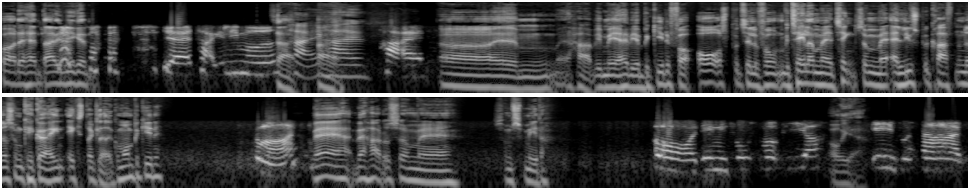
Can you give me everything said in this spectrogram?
for det. Ha' en dejlig weekend. Ja, tak i lige måde. Tak. Hej. Hej. Hej. Og øhm, har vi med, vi har Birgitte for års på telefonen. Vi taler om øh, ting, som er livsbekræftende, noget, som kan gøre en ekstra glad. Godmorgen, Birgitte. Godmorgen. Hvad, hvad har du som, øh, som smitter? Og det er mine to små piger. Åh oh, ja. En på snart,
